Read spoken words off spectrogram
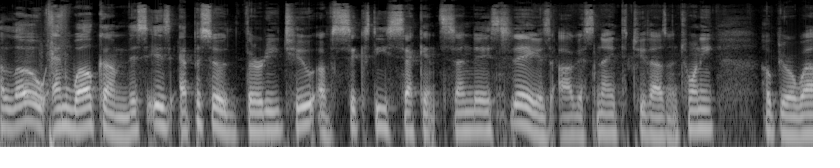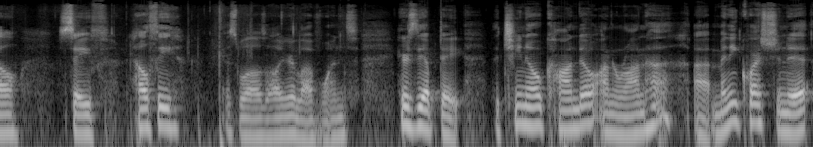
Hello and welcome. This is episode 32 of 60 Second Sundays. Today is August 9th, 2020. Hope you're well, safe, healthy, as well as all your loved ones. Here's the update the Chino condo on Aranja. Uh, many questioned it,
